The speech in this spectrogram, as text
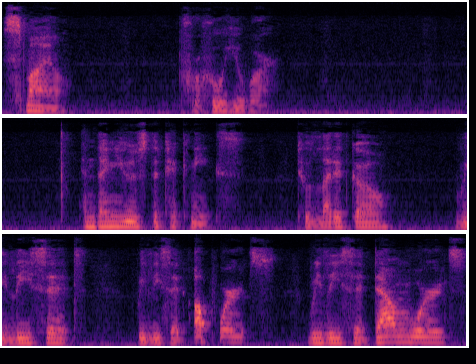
Smile for who you are. And then use the techniques to let it go, release it, release it upwards, release it downwards,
